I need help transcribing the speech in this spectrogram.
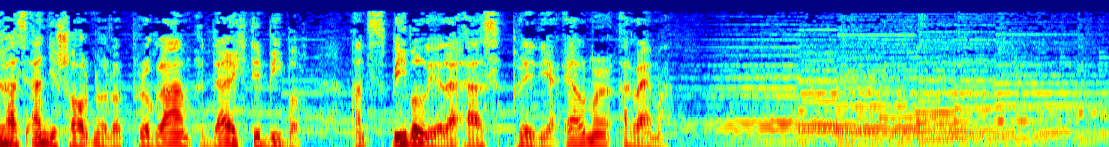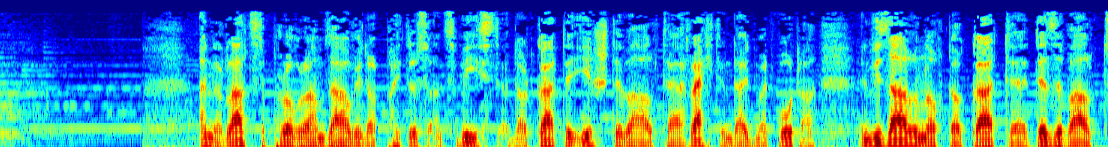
Du hast angeschaltet naar het programma Durch de Bibel. Als Bibellehrer is prediker Elmer Rema. In het laatste programma zagen we dat Petrus ons wist dat God de eerste wereld rechten deed met water. En we zagen nog dat God deze wereld,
